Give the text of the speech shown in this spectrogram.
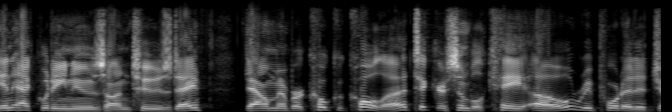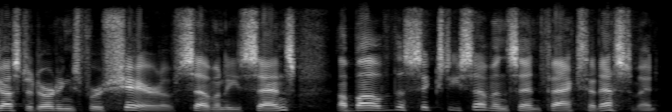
In equity news on Tuesday, Dow member Coca Cola, ticker symbol KO, reported adjusted earnings per share of 70 cents, above the 67 cent FactSet estimate,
